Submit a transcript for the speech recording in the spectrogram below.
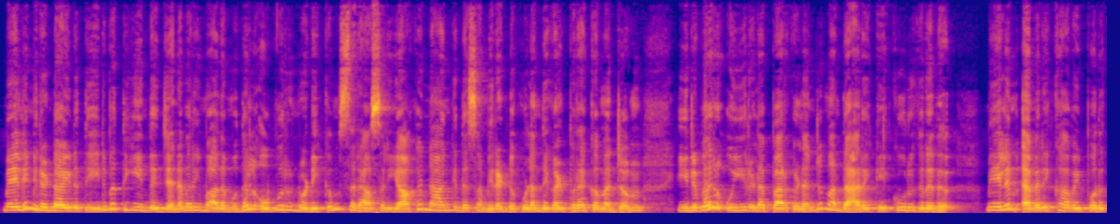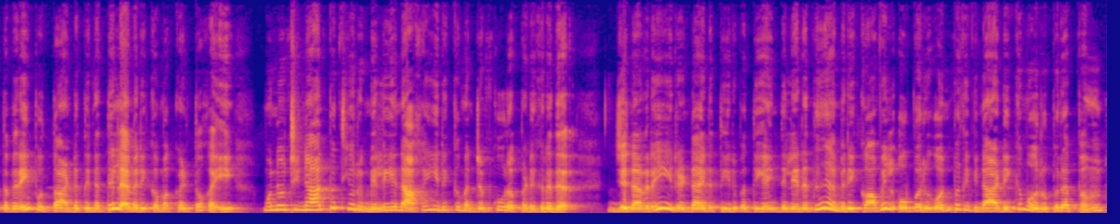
மேலும் இரண்டாயிரத்தி இருபத்தி ஐந்து ஜனவரி மாதம் முதல் ஒவ்வொரு நொடிக்கும் சராசரியாக நான்கு தசம் இரண்டு குழந்தைகள் பிறக்கும் என்றும் இருவர் உயிரிழப்பார்கள் என்றும் அந்த அறிக்கை கூறுகிறது. மேலும் அமெரிக்காவை பொறுத்தவரை புத்தாண்டு தினத்தில் அமெரிக்க மக்கள் தொகை முன்னூற்றி நாற்பத்தி ஒரு மில்லியனாக இருக்கும் என்றும் கூறப்படுகிறது. ஜனவரி இரண்டாயிரத்தி இருபத்தி ஐந்திலிருந்து அமெரிக்காவில் ஒவ்வொரு ஒன்பது வினாடிக்கும் ஒரு பிறப்பும்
